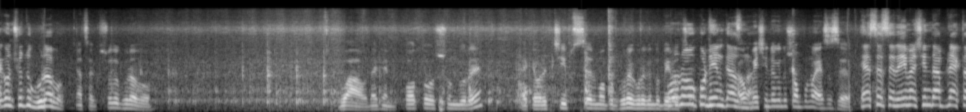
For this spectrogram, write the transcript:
এখন শুধু ঘুরাবো। আচ্ছা শুধু ঘুরাবো? ওয়াও দেখেন কত সুন্দরে একেবারে চিপসের মতো ঘুরে ঘুরে কিন্তু বের হচ্ছে। কঠিন কাজ না। মেশিনটা কিন্তু সম্পূর্ণ এসএস এর এই মেশিনটা আপনি একটা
